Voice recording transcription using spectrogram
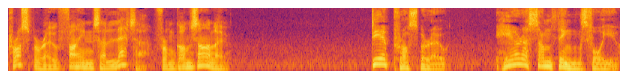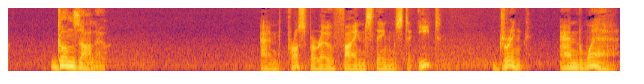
Prospero finds a letter from Gonzalo. Dear Prospero, here are some things for you. Gonzalo. And Prospero finds things to eat, drink, and wear,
